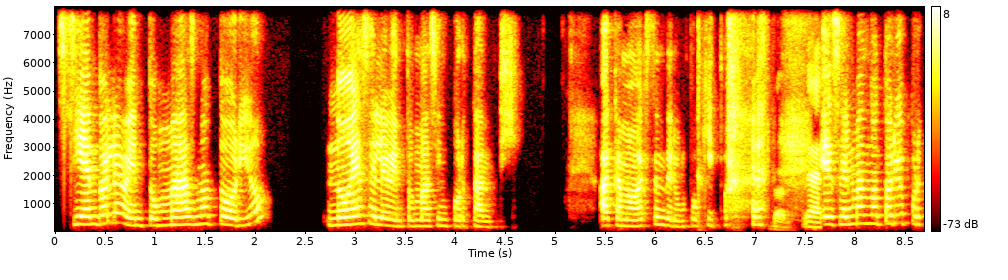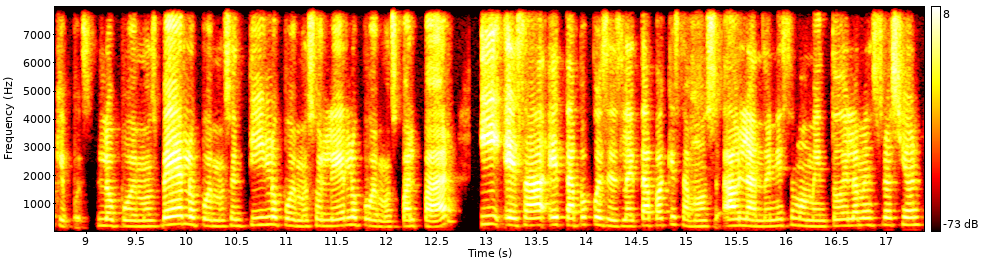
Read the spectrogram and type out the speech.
Siendo el evento más notorio, no es el evento más importante. Acá me voy a extender un poquito. Es el más notorio porque pues lo podemos ver, lo podemos sentir, lo podemos oler, lo podemos palpar y esa etapa pues es la etapa que estamos hablando en este momento de la menstruación,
